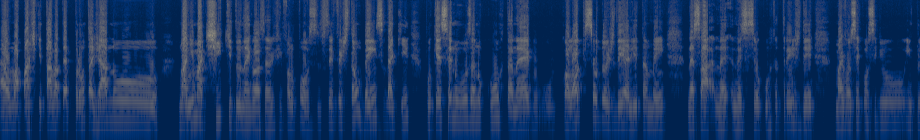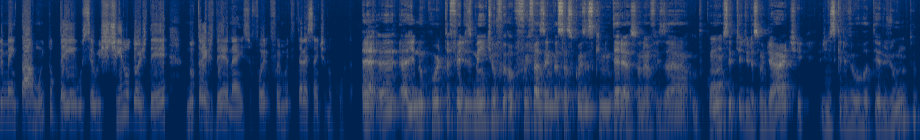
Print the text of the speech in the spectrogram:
é uma parte que estava até pronta já no, no animatic do negócio, a gente falou, pô, você fez tão bem isso daqui, porque você não usa no curta, né? Coloque seu 2D ali também nessa, né, nesse seu curta 3D, mas você conseguiu implementar muito bem o seu estilo 2D no 3D, né? Isso foi, foi muito interessante no curta. É, é aí no curta, felizmente, eu fui, eu fui, fazendo essas coisas que me interessam, né? Eu fiz a, o concept, a direção de arte, a gente escreveu o roteiro junto,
